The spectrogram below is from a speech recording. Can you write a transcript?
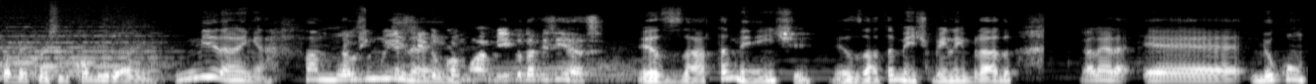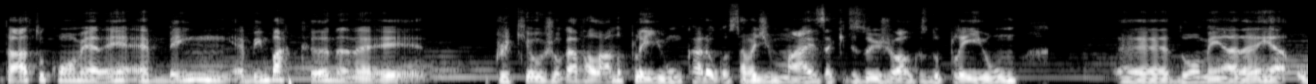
Também conhecido como Miranha. Miranha, famoso também conhecido Miranha. como amigo da vizinhança. Exatamente, exatamente, bem lembrado. Galera, é, meu contato com Homem-Aranha é bem, é bem bacana, né? É, porque eu jogava lá no Play 1, cara, eu gostava demais daqueles dois jogos do Play 1, é, do Homem-Aranha. O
